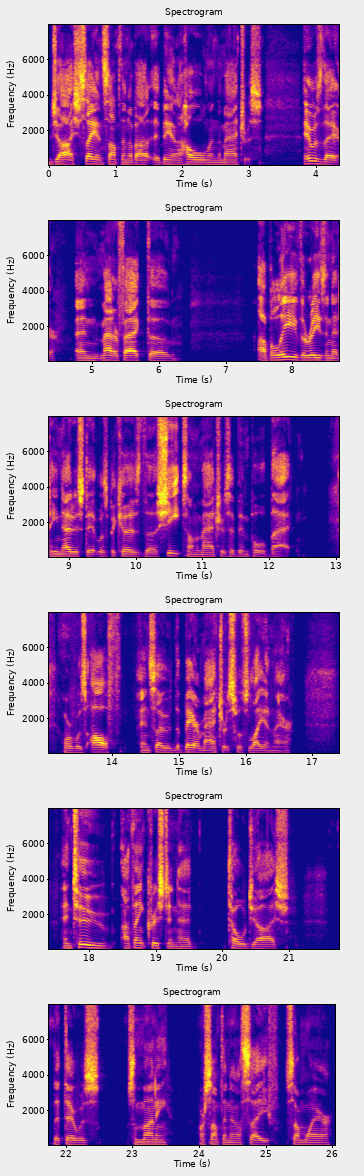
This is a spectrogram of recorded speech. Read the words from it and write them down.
Josh saying something about it being a hole in the mattress. It was there. And matter of fact, uh, I believe the reason that he noticed it was because the sheets on the mattress had been pulled back or was off, and so the bare mattress was laying there. And two, I think Christian had told Josh that there was some money or something in a safe somewhere,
